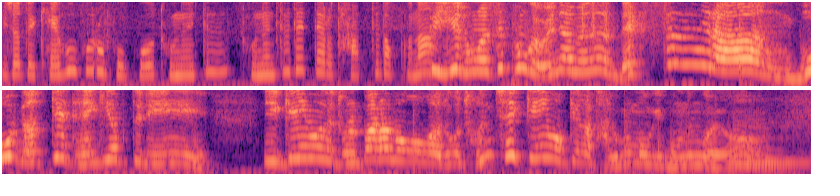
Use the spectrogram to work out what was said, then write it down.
유저들 개호구로 보고 돈을 뜨, 돈은 뜯을 대로 다 뜯었구나. 그 이게 정말 슬픈 거예요. 왜냐면은 넥슨이랑 뭐 몇 개 대기업들이 이 게임업에 돈을 빨아먹어가지고 전체 게임 업계가 다 욕을 먹이, 먹는 거예요 음.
